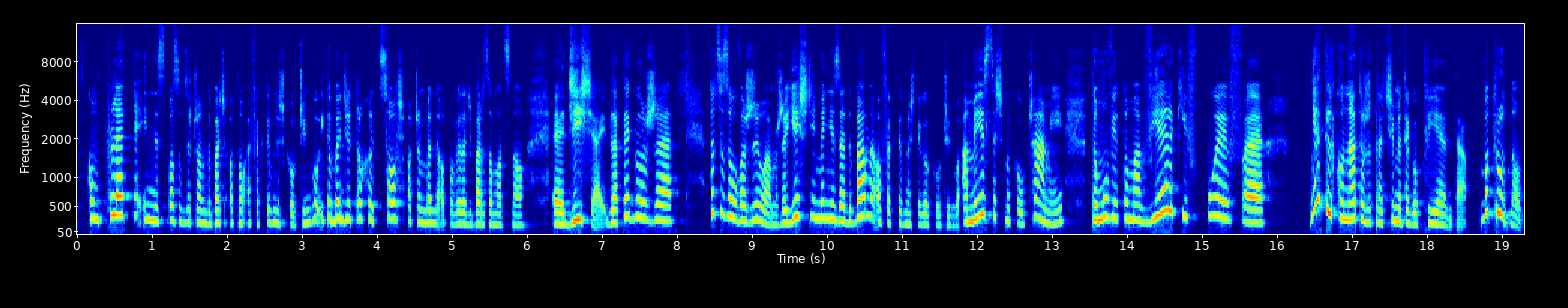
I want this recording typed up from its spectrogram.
w kompletnie inny sposób zaczęłam dbać o tą efektywność coachingu i to będzie trochę coś, o czym będę opowiadać bardzo mocno e, dzisiaj, dlatego że to, co zauważyłam, że jeśli my nie zadbamy o efektywność tego coachingu, a my jesteśmy coachami, to mówię, to ma wielki wpływ e, nie tylko na to, że tracimy tego klienta, bo trudno,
